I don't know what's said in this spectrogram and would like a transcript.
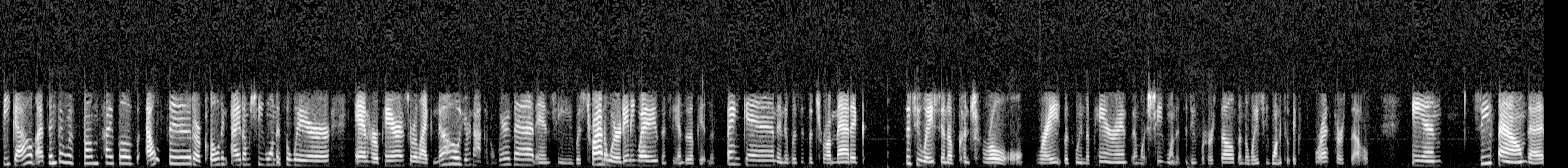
speak out. I think there was some type of outfit or clothing item she wanted to wear, and her parents were like, "No, you're not going to wear that." And she was trying to wear it anyways, and she ended up getting a spanking, and it was just a traumatic situation of control, right, between the parents and what she wanted to do for herself and the way she wanted to express herself. And she found that,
